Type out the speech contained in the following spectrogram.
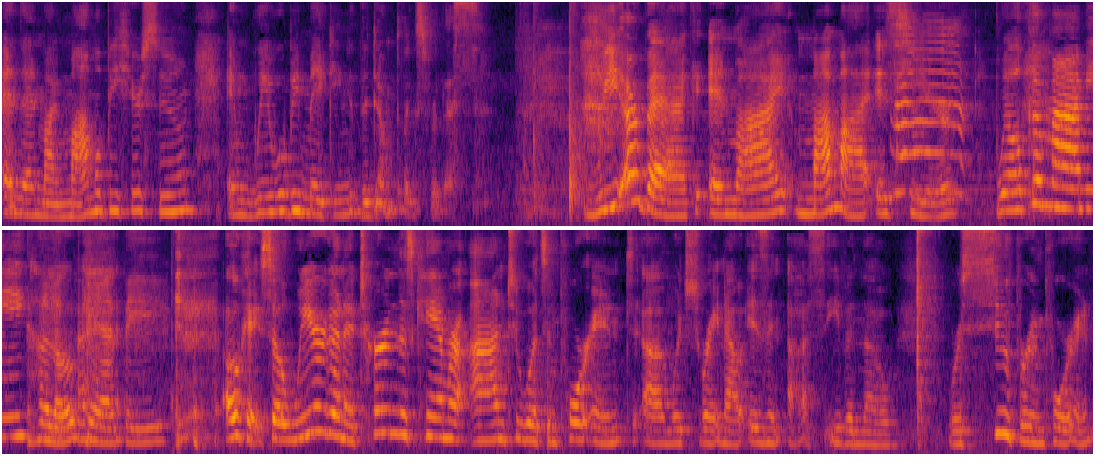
And then my mom will be here soon and we will be making the dumplings for this. We are back and my mama is here. Welcome, Mommy. Hello, Kathy. okay, so we are going to turn this camera on to what's important, um, which right now isn't us, even though we're super important.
